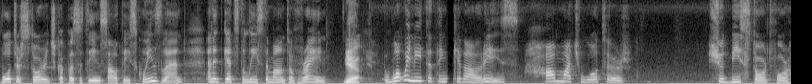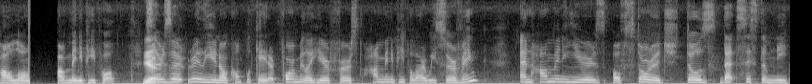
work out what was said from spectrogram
water storage capacity in southeast Queensland and it gets the least amount of rain. Yeah. What we need to think about is how much water should be stored for how long, how many people. Yeah. So there's a really, you know, complicated formula here first. How many people are we serving? And how many years of storage does that system need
